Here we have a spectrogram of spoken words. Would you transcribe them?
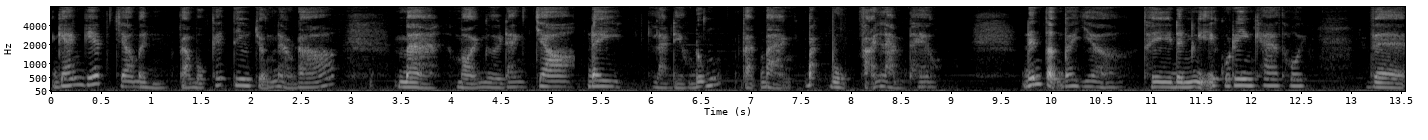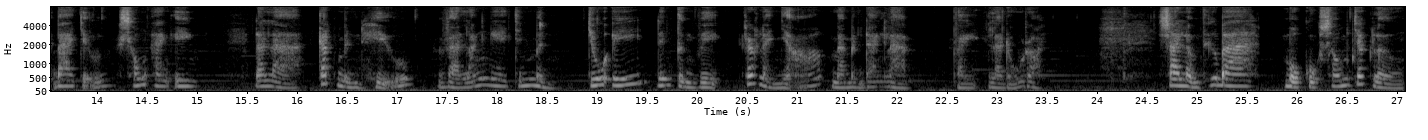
gán ghép cho mình vào một cái tiêu chuẩn nào đó mà mọi người đang cho đây là điều đúng và bạn bắt buộc phải làm theo. Đến tận bây giờ thì định nghĩa của riêng kha thôi, về ba chữ sống an yên, đó là cách mình hiểu và lắng nghe chính mình, chú ý đến từng việc rất là nhỏ mà mình đang làm. Vậy là đủ rồi. Sai lầm thứ ba, một cuộc sống chất lượng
